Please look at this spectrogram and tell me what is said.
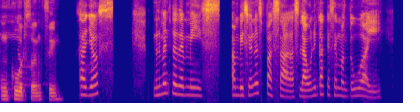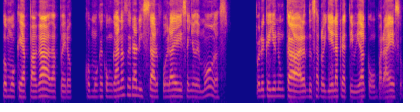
un No. curso en sí. O sea, yo realmente de mis ambiciones pasadas, la única que se mantuvo ahí como que apagada, pero como que con ganas de realizar fue la de diseño de modas. Pero es que yo nunca desarrollé la creatividad como para eso.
